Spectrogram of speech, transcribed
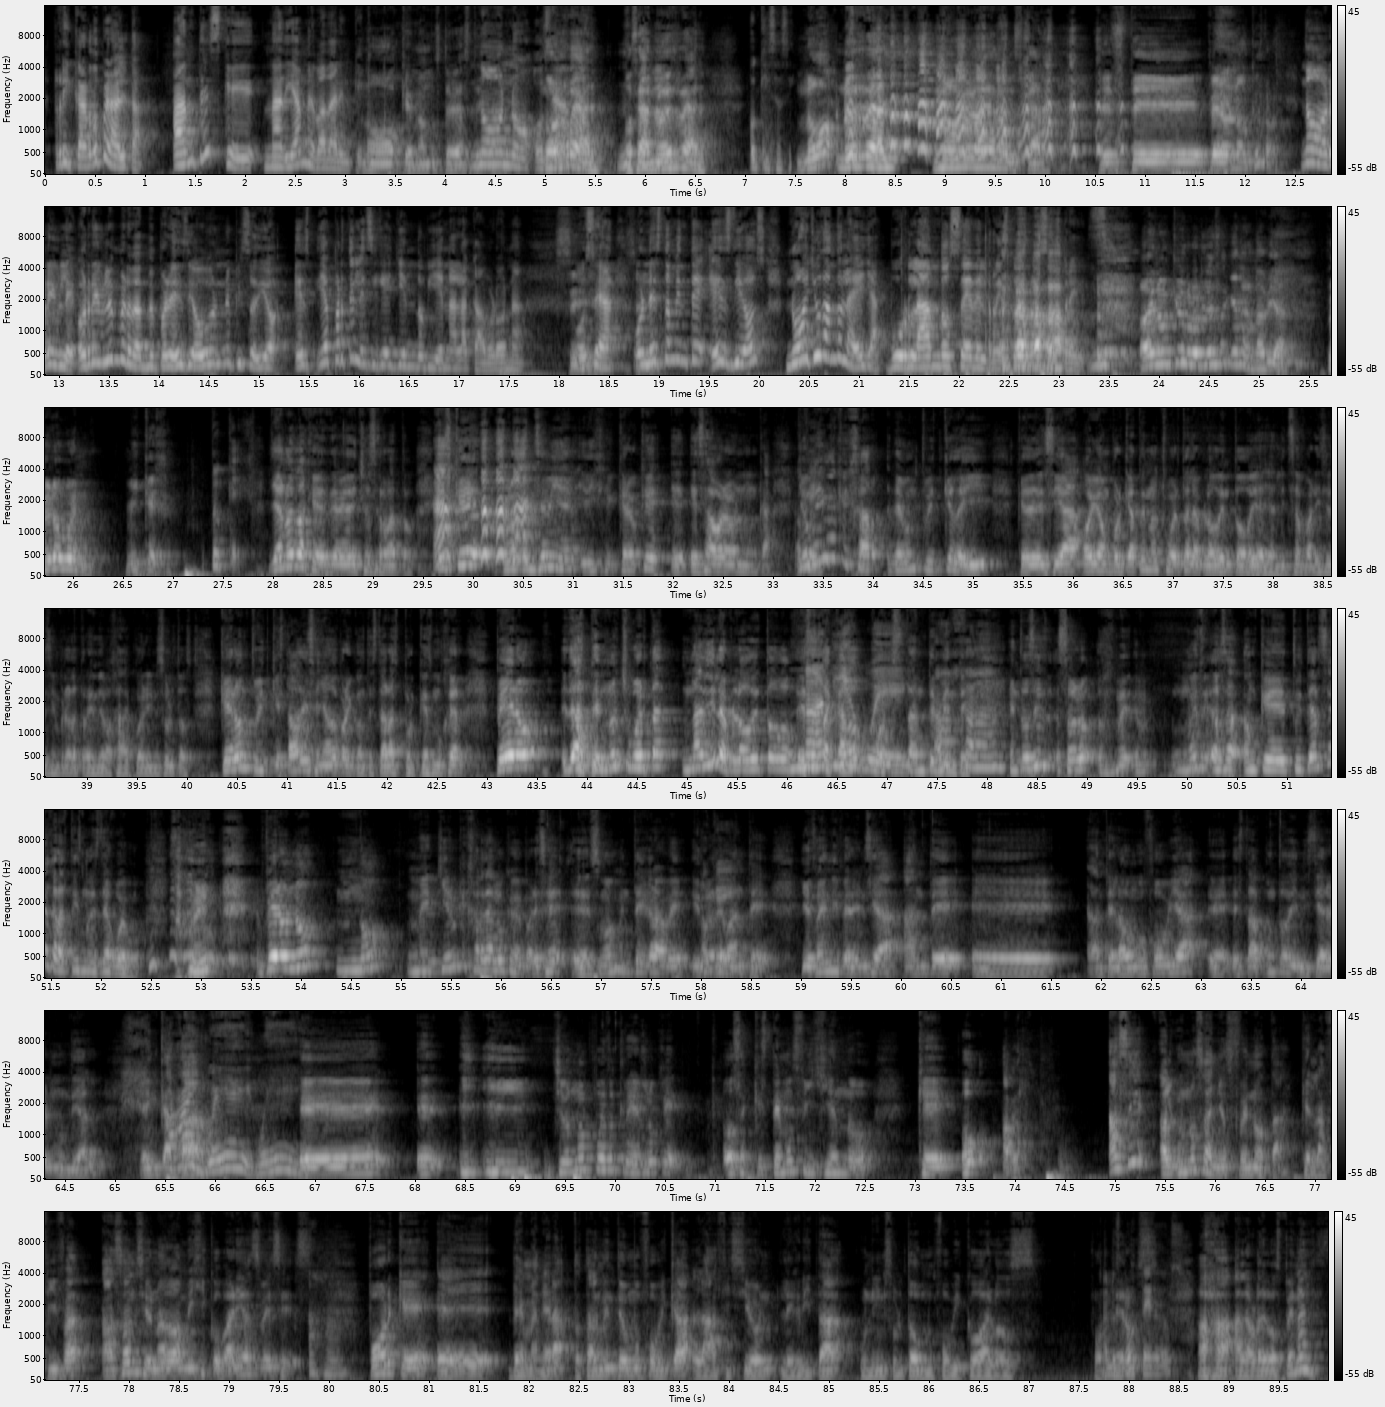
Ricardo Peralta antes que Nadia me va a dar el cake. No, quemamos TV Azteca. No, no, o no sea, es real. O sea, no es real. O quizás sí. No, no es real. No me vayan a buscar. Este, pero no, qué horror. No, horrible, horrible en verdad. Me pareció un episodio. es- y aparte le sigue yendo bien a la cabrona. Sí, o sea, sí. honestamente es Dios no ayudándola a ella, burlándose del resto de nosotros. Ay, no, qué horror, ya saquen a Nadia. Pero bueno, mi queja. ¿Tú qué? Ya no es la que te había dicho hace rato. Es que lo pensé bien y dije, creo que e- es ahora o nunca. Yo me iba a quejar de un tweet que leí que decía, oigan, ¿por qué a Tenoch Huerta le aplauden todo y a Yalitza Aparicio siempre la traen de bajada con insultos? Que era un tweet que estaba diseñado para que contestaras porque es mujer. Pero a Tenoch Huerta nadie le aplaude todo. es atacado constantemente. Entonces, solo. me- no es- o sea, aunque tuitear sea gratis, no es de a huevo. ¿Saben? Pero no, no. Me quiero quejar de algo que me parece eh, sumamente grave y relevante. Y es la indiferencia ante. eh, ante la homofobia. Eh, está a punto de iniciar el mundial en Qatar. Ay, güey, güey. Eh, eh, y, y yo no puedo creer lo que. O sea, que estemos fingiendo que. Oh, a ver. Hace algunos años fue nota que la FIFA ha sancionado a México varias veces Ajá. porque eh, de manera totalmente homofóbica la afición le grita un insulto homofóbico a los porteros. porteros. Ajá, a la hora de los penales.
